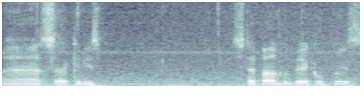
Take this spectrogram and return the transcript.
Uh, sir, can you step out of the vehicle, please?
